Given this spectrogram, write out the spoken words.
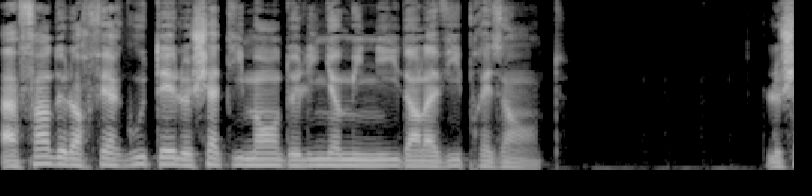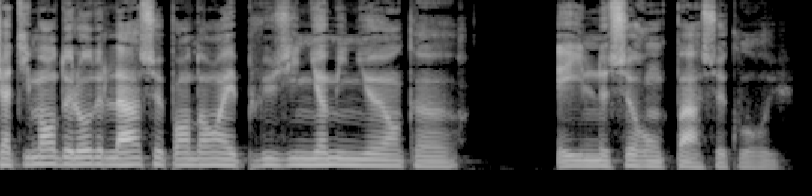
afin de leur faire goûter le châtiment de l'ignominie dans la vie présente. Le châtiment de l'au-delà, cependant, est plus ignominieux encore, et ils ne seront pas secourus.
